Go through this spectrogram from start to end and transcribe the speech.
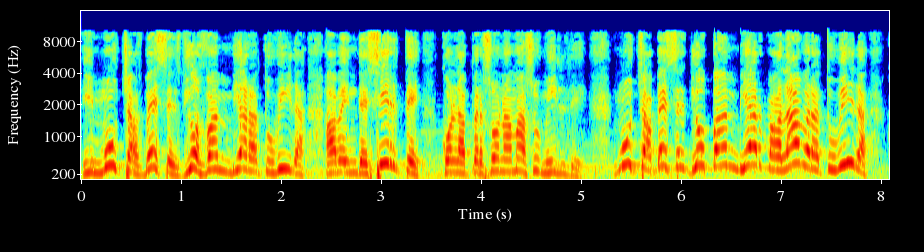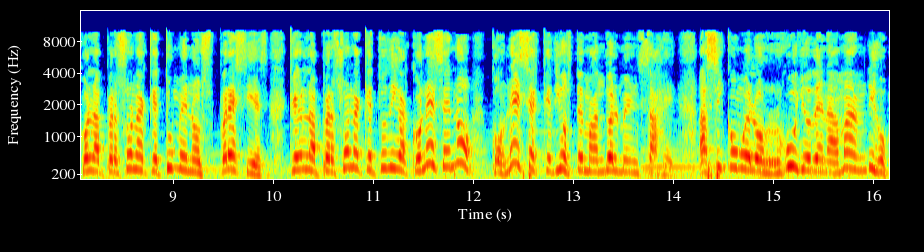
Y muchas veces Dios va a enviar a tu vida a bendecirte con la persona más humilde. Muchas veces Dios va a enviar palabra a tu vida con la persona que tú menosprecies, que la persona que tú digas, con ese no, con ese es que Dios te mandó el mensaje. Así como el orgullo de Namán dijo,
